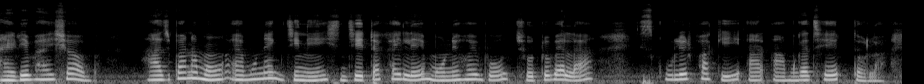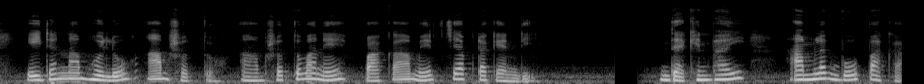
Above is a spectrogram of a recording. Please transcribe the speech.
হায় রে ভাই সব। আজ বানামো এমন এক জিনিস যেটা খাইলে মনে হইব ছোটবেলা স্কুলের ফাঁকি আর আম গাছের তলা। এইটার নাম হইল আমসত্ত্ব আমসত্ত্ব মানে পাকা আমের চ্যাপটা ক্যান্ডি। দেখেন ভাই, আম লাগবো পাকা।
